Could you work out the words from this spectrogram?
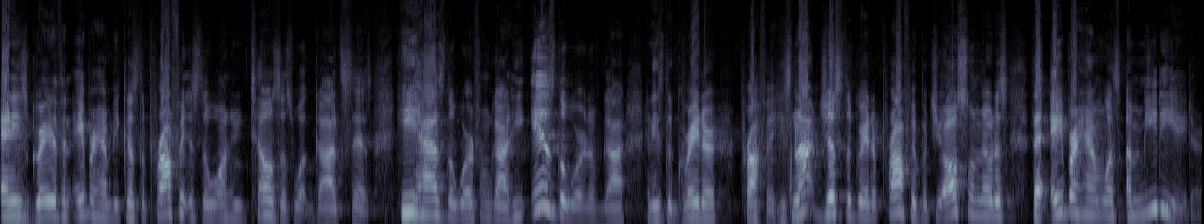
and he's greater than Abraham because the prophet is the one who tells us what God says. He has the word from God. He is the word of God, and he's the greater prophet. He's not just the greater prophet, but you also notice that Abraham was a mediator.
